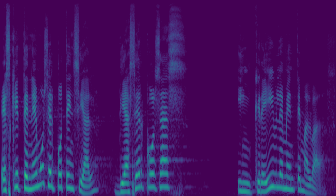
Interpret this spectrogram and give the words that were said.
Es que tenemos el potencial de hacer cosas increíblemente malvadas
